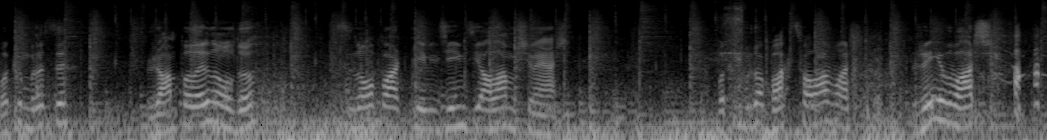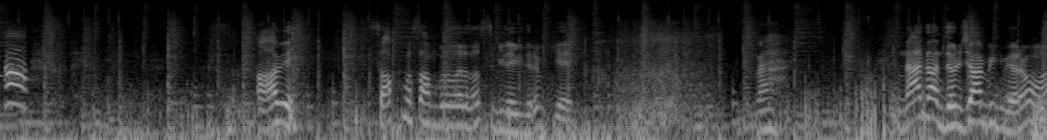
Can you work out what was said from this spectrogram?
Bakın burası rampaların olduğu snow park diyebileceğimiz bir alanmış meğer. Bakın burada box falan var. Rail var. Abi sapmasam buraları nasıl bilebilirim ki? Nereden döneceğim bilmiyorum ama.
